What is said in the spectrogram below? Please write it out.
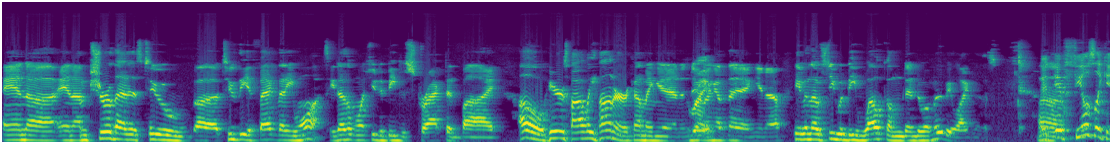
And uh, and I'm sure that is to uh, to the effect that he wants. He doesn't want you to be distracted by. Oh, here's Holly Hunter coming in and doing a thing, you know, even though she would be welcomed into a movie like this. Uh, it, it feels like it,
